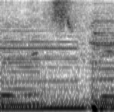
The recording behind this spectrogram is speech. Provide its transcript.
with its feet.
